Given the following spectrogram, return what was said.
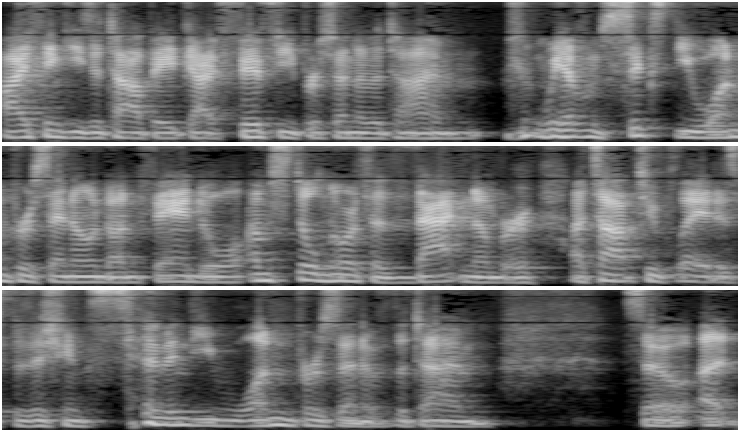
I think he's a top eight guy 50% of the time. We have him 61% owned on FanDuel. I'm still north of that number. A top two play at his position 71% of the time. So uh,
